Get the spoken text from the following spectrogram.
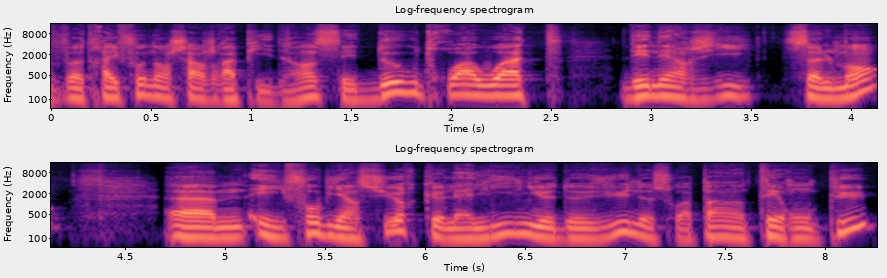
votre, iPhone en charge rapide. Hein. c'est 2 ou 3 watts d'énergie seulement. Euh, et il faut bien sûr que la ligne de vue ne soit pas interrompue.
